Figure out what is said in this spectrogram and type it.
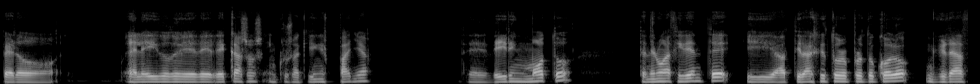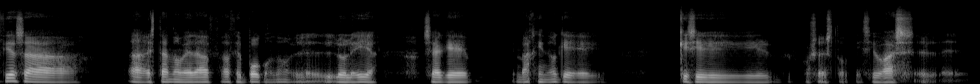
pero he leído de, de- casos, incluso aquí en España, de, ir en moto, tener un accidente y activarse todo el protocolo gracias a, esta novedad hace poco, ¿no? Lo leía. O sea que imagino que, que si, pues esto, que si vas, eh,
